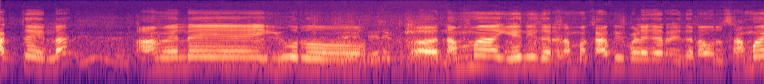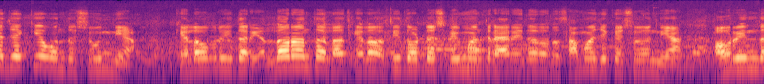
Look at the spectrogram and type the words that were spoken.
ಆಗ್ತಾ ಇಲ್ಲ. ಆಮೇಲೆ ಇವರು ನಮ್ಮ ಏನಿದ್ದಾರೆ, ನಮ್ಮ ಕಾಫಿ ಬೆಳೆಗಾರರು ಇದ್ದಾರೆ, ಅವರು ಸಮಾಜಕ್ಕೆ ಒಂದು ಶೂನ್ಯ. ಕೆಲವೊಬ್ರು ಇದ್ದಾರೆ, ಎಲ್ಲರೂ ಅಂತಲ್ಲ, ಕೆಲವು ಅತಿ ದೊಡ್ಡ ಶ್ರೀಮಂತರು ಯಾರಿದ್ದಾರೆ ಅವರು ಸಮಾಜಕ್ಕೆ ಶೂನ್ಯ. ಅವರಿಂದ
